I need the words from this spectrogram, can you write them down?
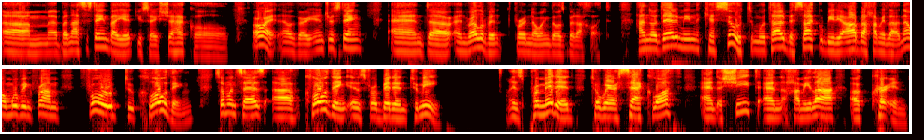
um, but not sustained by it, you say shehakol. All right, that was very interesting and uh, and relevant for knowing those berachot. Hanoder min kesut mutar besak Now we're moving from food to clothing. Someone says uh, clothing is forbidden to me is permitted to wear sackcloth and a sheet and hamila, a curtain,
